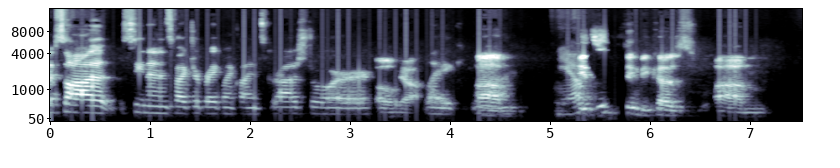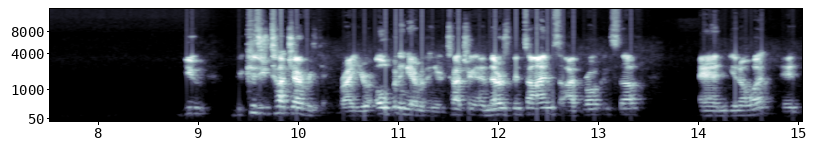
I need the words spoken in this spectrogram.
I've saw seen an inspector break my client's garage door. Oh yeah. Like, Um, Yeah. it's interesting because um, you because you touch everything, right? You're opening everything, you're touching, and there's been times I've broken stuff, and you know what? It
